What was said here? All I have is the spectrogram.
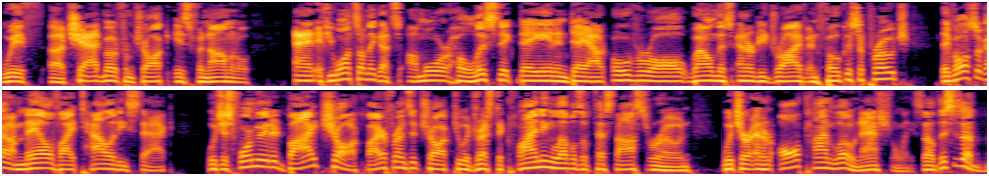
with uh, Chad mode from Choq is phenomenal. And if you want something that's a more holistic day in and day out overall wellness, energy drive and focus approach, they've also got a male vitality stack, which is formulated by Choq, by our friends at Choq to address declining levels of testosterone, which are at an all-time low nationally. So this is a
